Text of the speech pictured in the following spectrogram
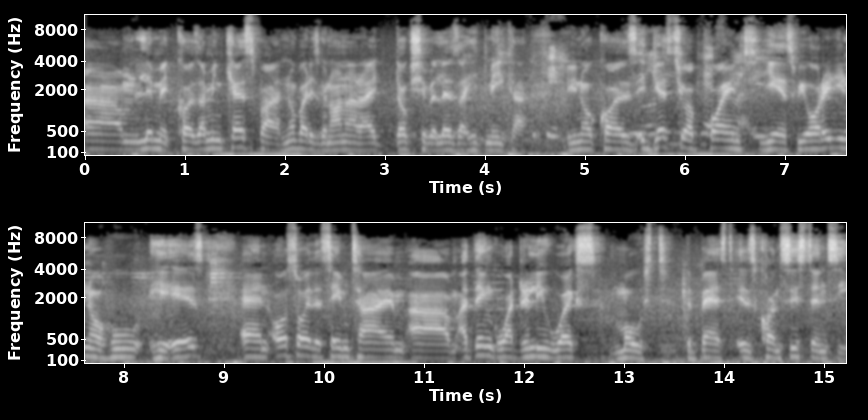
um limit because i mean Cassper nobody's gonna honor right Doc Shebeleza hitmaker Okay. you know because it gets to a point is- yes we already know who he is and also at the same time um i think what really works most the best is consistency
